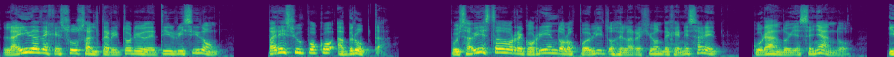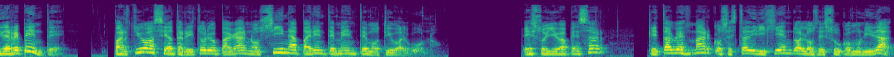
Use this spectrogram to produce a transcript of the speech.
la ida de Jesús al territorio de Tiro y Sidón parece un poco abrupta, pues había estado recorriendo los pueblitos de la región de Genezaret, curando y enseñando, y de repente partió hacia territorio pagano sin aparentemente motivo alguno. Esto lleva a pensar que tal vez Marcos está dirigiendo a los de su comunidad,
